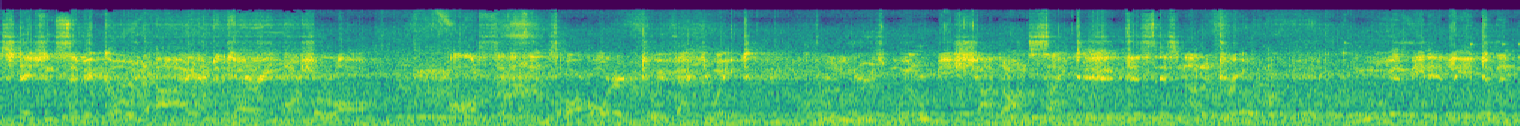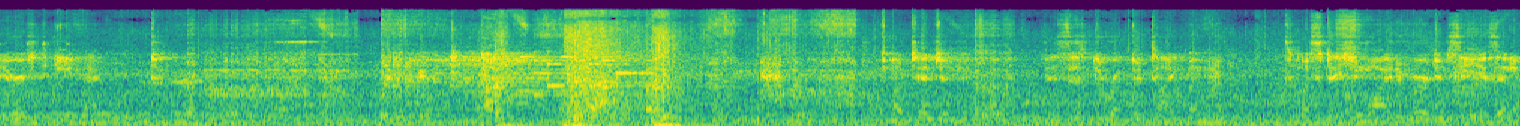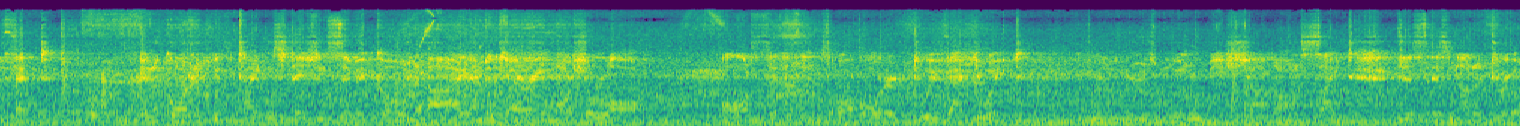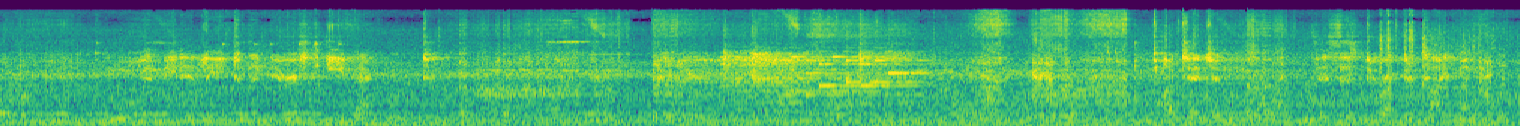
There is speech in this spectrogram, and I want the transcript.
Station Civic Code, I am declaring martial law. All citizens are ordered to evacuate. Looters will be shot on sight. This is not a drill. Move immediately to the nearest evac route. Attention. This is Director Tiedemann. A station-wide emergency is in effect. In accordance with Station Civic Code, I am declaring martial law. All citizens are ordered to evacuate. Looters will be shot on sight. This is not a drill. Move immediately to the nearest evac route. Attention. This is Director Tiedemann.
